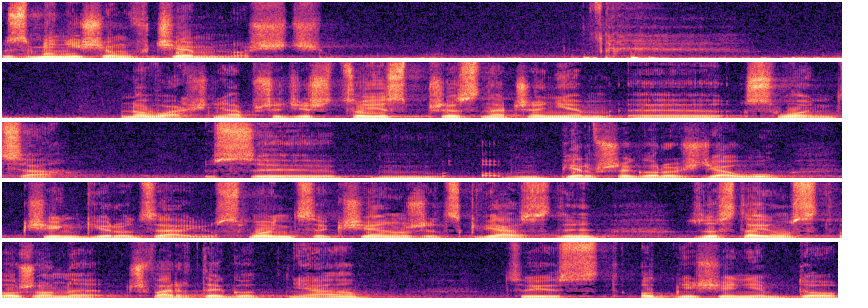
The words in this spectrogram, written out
zmieni się w ciemność. No właśnie, a przecież co jest przeznaczeniem słońca z pierwszego rozdziału Księgi Rodzaju. Słońce, księżyc, gwiazdy zostają stworzone czwartego dnia, co jest odniesieniem do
